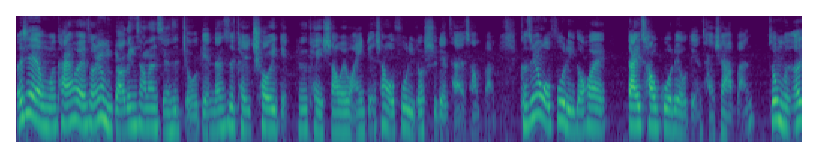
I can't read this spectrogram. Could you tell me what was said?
而且我们开会的时候，因为我们表定上班时间是九点，但是可以抽一点，就是可以稍微晚一点。像我副理都十点才来上班，可是因为我副理都会待超过六点才下班，所以我们而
